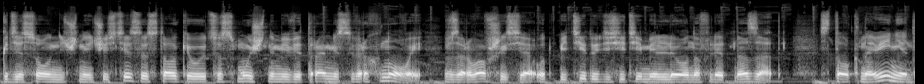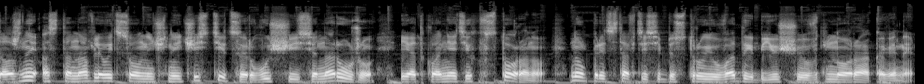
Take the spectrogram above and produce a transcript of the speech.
где Солнце солнечные частицы сталкиваются с мощными ветрами сверхновой, взорвавшейся от 5 до 10 миллионов лет назад. Столкновения должны останавливать солнечные частицы, рвущиеся наружу, и отклонять их в сторону. Ну, представьте себе струю воды, бьющую в дно раковины.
